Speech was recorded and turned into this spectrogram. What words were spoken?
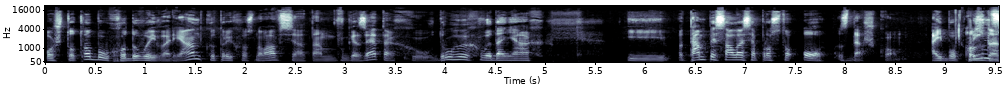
ось то то був ходовий варіант, котрий основався там в газетах, в других виданнях. І там писалося просто О з дашком. Z принцип,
